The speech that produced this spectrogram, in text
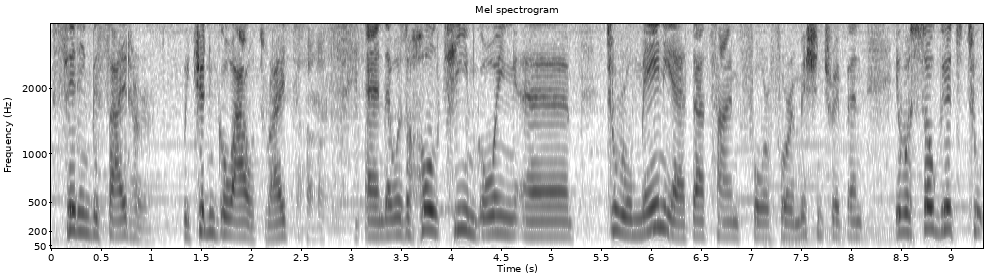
sitting beside her. We couldn't go out, right? And there was a whole team going uh, to Romania at that time for, for a mission trip. And it was so good to,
